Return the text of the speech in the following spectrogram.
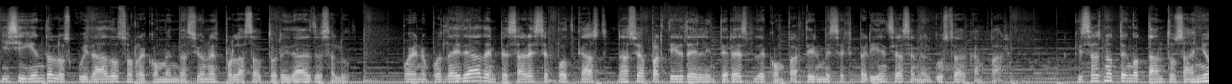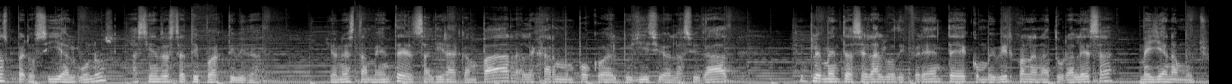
y siguiendo los cuidados o recomendaciones por las autoridades de salud. Bueno, pues la idea de empezar este podcast nació a partir del interés de compartir mis experiencias en el gusto de acampar. Quizás no tengo tantos años, pero sí algunos, haciendo este tipo de actividad. Honestamente el salir a acampar, alejarme un poco del bullicio de la ciudad, simplemente hacer algo diferente, convivir con la naturaleza, me llena mucho.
